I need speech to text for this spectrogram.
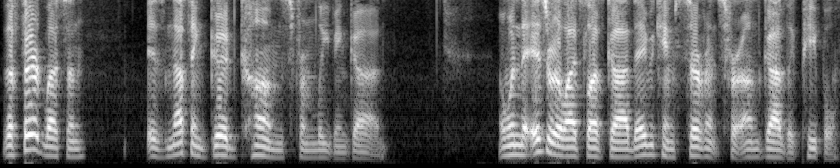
The third lesson is nothing good comes from leaving God. And when the Israelites left God, they became servants for ungodly people.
